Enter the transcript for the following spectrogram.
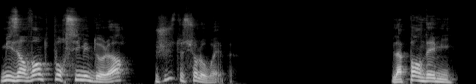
mises en vente pour 6 000 dollars, juste sur le web. La pandémie,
